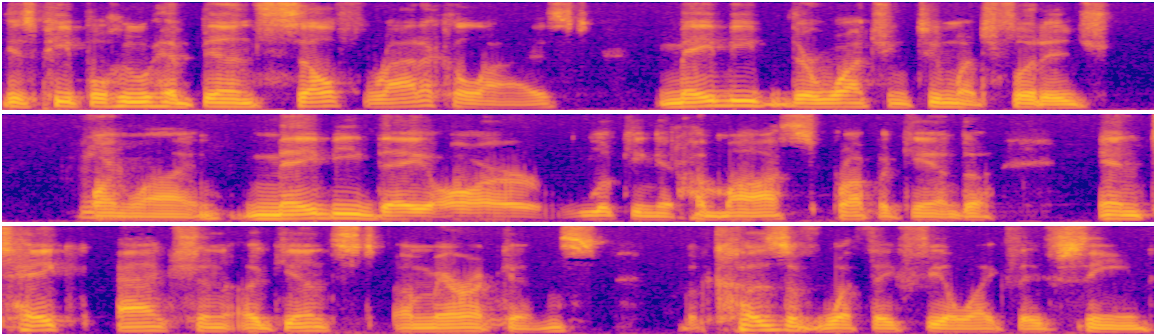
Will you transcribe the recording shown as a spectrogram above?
is people who have been self radicalized. Maybe they're watching too much footage yeah. online. Maybe they are looking at Hamas propaganda and take action against Americans because of what they feel like they've seen.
